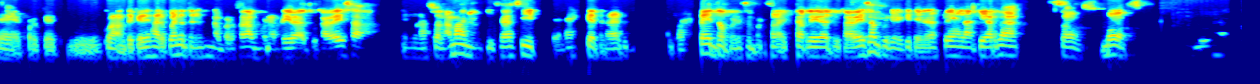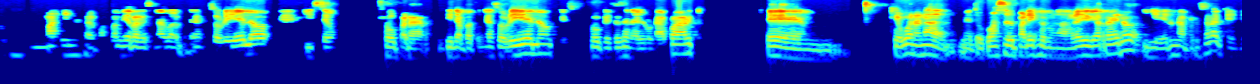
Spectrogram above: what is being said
Eh, porque cuando te quieres dar cuenta tenés una persona por arriba de tu cabeza en una sola mano. Quizás sí tenés que tener respeto por esa persona que está arriba de tu cabeza porque hay que tener los pies en la tierra, sos vos. Más lindas que me pasó a mí relacionado con el patinaje sobre hielo, eh, hice un show para Argentina Patina sobre Hielo, que es un show que se hace en el Luna Park. Eh, que bueno, nada, me tocó hacer pareja con David Guerrero y era una persona que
